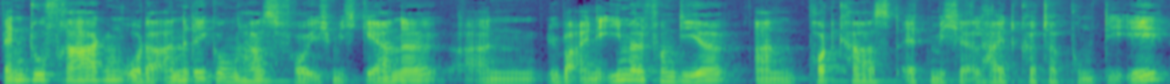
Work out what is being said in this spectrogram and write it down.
Wenn du Fragen oder Anregungen hast, freue ich mich gerne an, über eine E-Mail von dir an podcast.michaelheidkötter.de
